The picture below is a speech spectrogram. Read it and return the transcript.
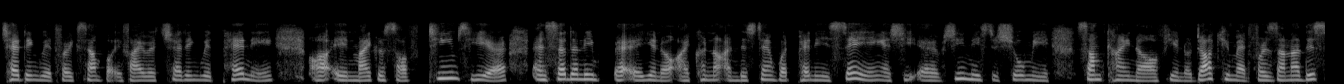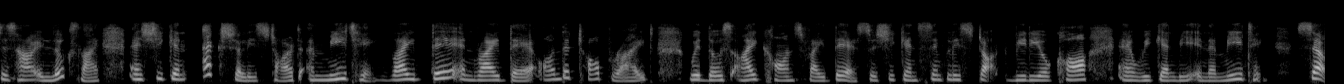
chatting with, for example, if I were chatting with Penny uh, in Microsoft Teams here, and suddenly, uh, you know, I could not understand what Penny is saying, and she uh, she needs to show me some kind of, you know, document. For Zana, this is how it looks like, and she can actually start a meeting right there and right there on the top right with those icons right there. So she can simply start video call and we can be in a meeting. So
